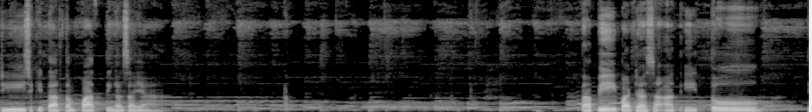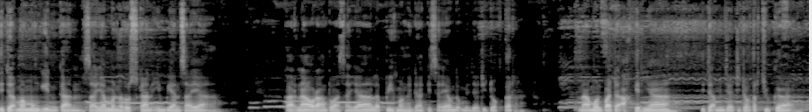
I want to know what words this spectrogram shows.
di sekitar tempat tinggal saya. Tapi pada saat itu tidak memungkinkan saya meneruskan impian saya karena orang tua saya lebih menghendaki saya untuk menjadi dokter. Namun pada akhirnya tidak menjadi dokter juga.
